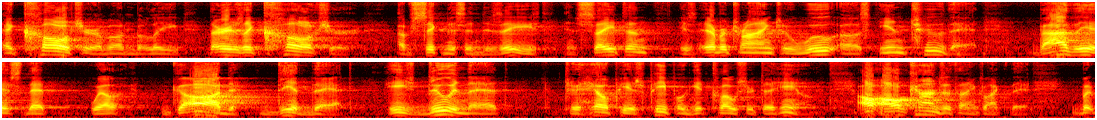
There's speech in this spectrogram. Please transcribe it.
a culture of unbelief. There is a culture of sickness and disease. And Satan is ever trying to woo us into that. By this, that, well, God did that. He's doing that to help his people get closer to him. all, all kinds of things like that. But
